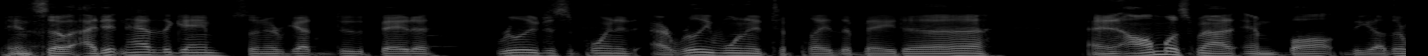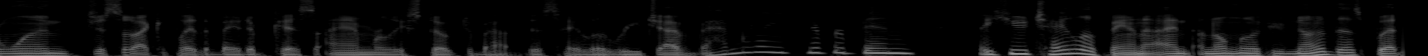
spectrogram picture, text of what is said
Yeah. And so I didn't have the game, so I never got to do the beta. Really disappointed. I really wanted to play the beta, and almost went out and bought the other one just so I could play the beta because I am really stoked about this Halo Reach. I've, I've really never been a huge Halo fan. I, I don't know if you know this, but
